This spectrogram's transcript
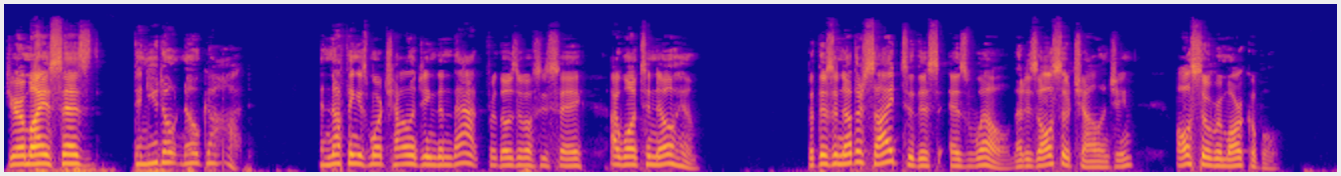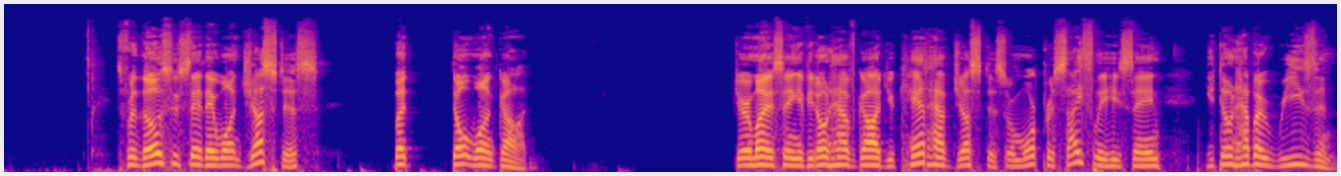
Jeremiah says, then you don't know God. And nothing is more challenging than that for those of us who say, I want to know him. But there's another side to this as well that is also challenging, also remarkable. It's for those who say they want justice, but don't want God. Jeremiah is saying if you don't have God, you can't have justice. Or more precisely, he's saying you don't have a reason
